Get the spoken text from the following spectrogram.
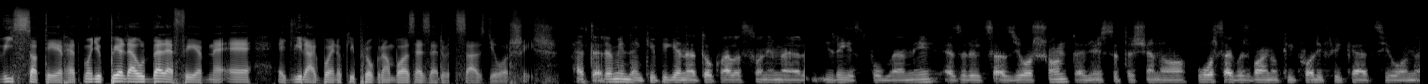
visszatérhet? Mondjuk például beleférne-e egy világbajnoki programba az 1500 gyors is? Hát erre mindenképp igen el tudok válaszolni, mert részt fog venni 1500 gyorson, természetesen a országos bajnoki kvalifikáción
